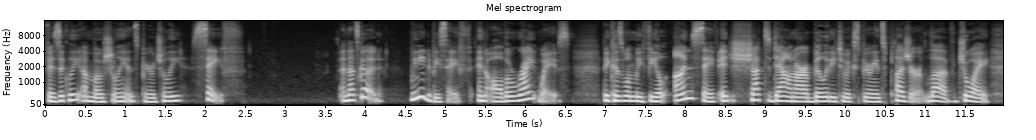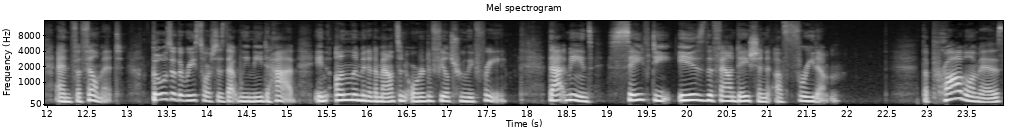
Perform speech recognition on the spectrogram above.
physically, emotionally, and spiritually safe. And that's good. We need to be safe in all the right ways because when we feel unsafe, it shuts down our ability to experience pleasure, love, joy, and fulfillment. Those are the resources that we need to have in unlimited amounts in order to feel truly free. That means safety is the foundation of freedom. The problem is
